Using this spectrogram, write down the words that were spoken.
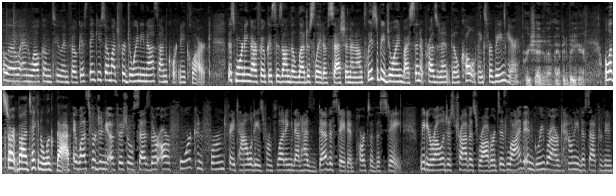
Hello and welcome to In Focus. Thank you so much for joining us. I'm Courtney Clark. This morning, our focus is on the legislative session, and I'm pleased to be joined by Senate President Bill Cole. Thanks for being here. Appreciate it. I'm happy to be here. Well, let's start by taking a look back. A West Virginia official says there are four confirmed fatalities from flooding that has devastated parts of the state. Meteorologist Travis Roberts is live in Greenbrier County this afternoon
